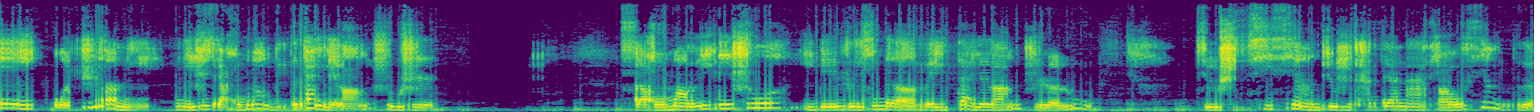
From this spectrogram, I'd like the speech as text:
嘿，我知道你，你是小红帽里的大野狼，是不是？小红帽一边说，一边热心的为大野狼指了路。九十七巷就是他家那条巷子。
